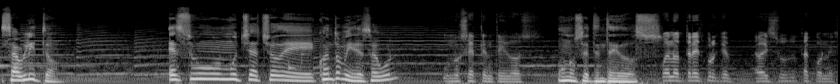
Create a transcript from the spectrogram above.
Saulito es un muchacho de... ¿Cuánto mide, Saúl? 1.72. 1.72. Bueno, 3 porque a veces uso tacones.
